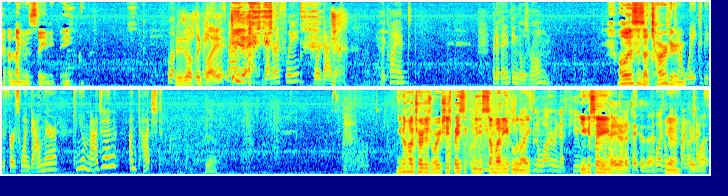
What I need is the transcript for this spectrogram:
I'm not gonna say anything. Look, Is yours we the paid for this dive. Yeah. Generously, we're diving. You're the client. But if anything goes wrong, Oh, this is a charter. Can't charter. wait to be the first one down there. Can you imagine? Untouched. Yeah. You know how charters work? She's basically somebody who like in the water in a few. you could say Paid her to take us The there. boys will Yeah. do the final Pretty checks. much.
